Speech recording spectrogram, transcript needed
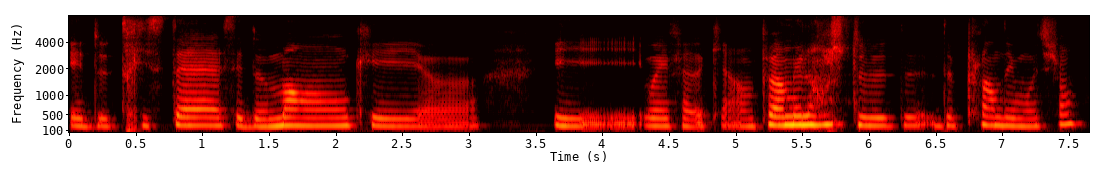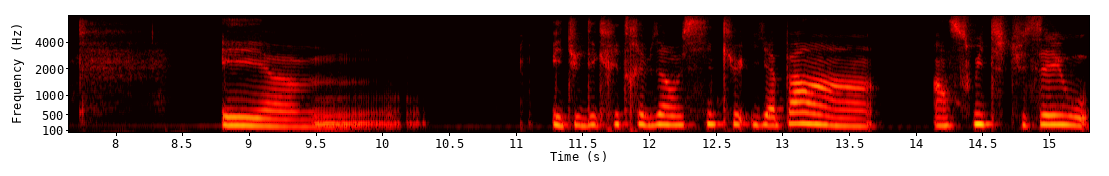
et de tristesse et de manque et, euh, et ouais, qui est un peu un mélange de, de, plein d'émotions. Et, et tu décris très bien aussi qu'il n'y a pas un, un, switch, tu sais, où...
